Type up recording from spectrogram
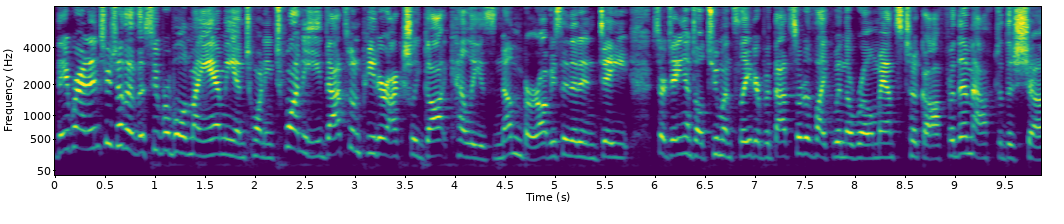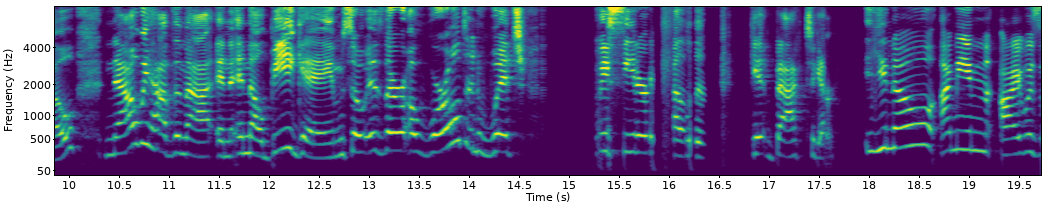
they ran into each other at the Super Bowl in Miami in 2020. That's when Peter actually got Kelley's number. Obviously, they didn't date, start dating until two months later, but that's sort of like when the romance took off for them after the show. Now we have them at an MLB game. So, is there a world in which we see her Kelly get back together? You know, I mean, I was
